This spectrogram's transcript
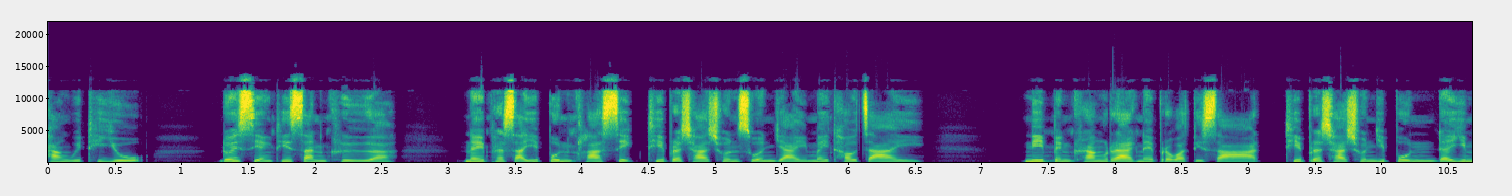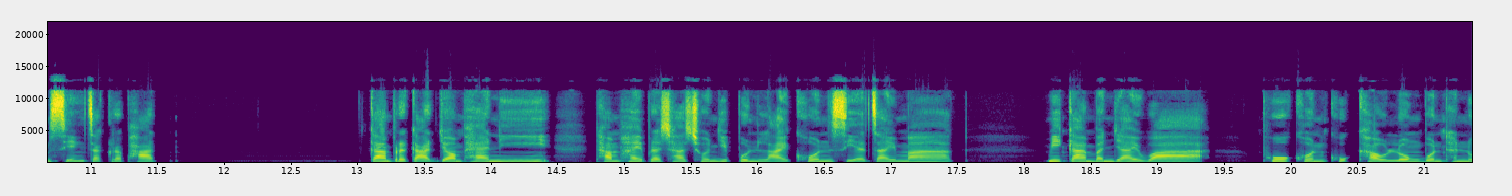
ทางวิทยุ ด้วยเสียงที่สั่นเครือ ในภาษาญี่ปุ่นคลาสสิกที่ประชาชนส่วนใหญ่ไม่เข้าใจ นี่เป็นครั้งแรกในประวัติศาสตร์ ที่ประชาชนญี่ปุ่นได้ยินเสียงจักรพรรดิการประกาศยอมแพ้นี้ทำให้ประชาชนญี่ปุ่นหลายคนเสียใจมาก มีการบรรยายว่า ผู้คนคุกเข่าลงบนถน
